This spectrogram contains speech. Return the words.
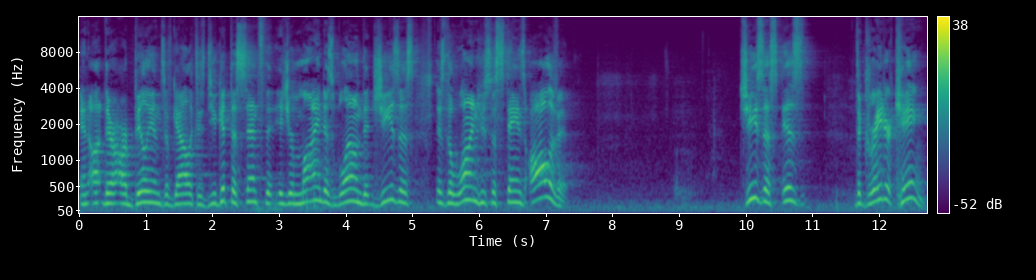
and uh, there are billions of galaxies. Do you get the sense that your mind is blown that Jesus is the one who sustains all of it? Jesus is the greater king.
